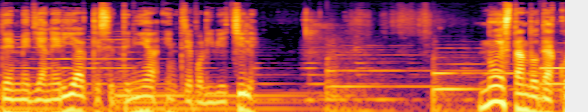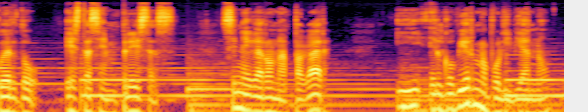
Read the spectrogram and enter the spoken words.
de medianería que se tenía entre Bolivia y Chile. No estando de acuerdo, estas empresas se negaron a pagar y el gobierno boliviano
